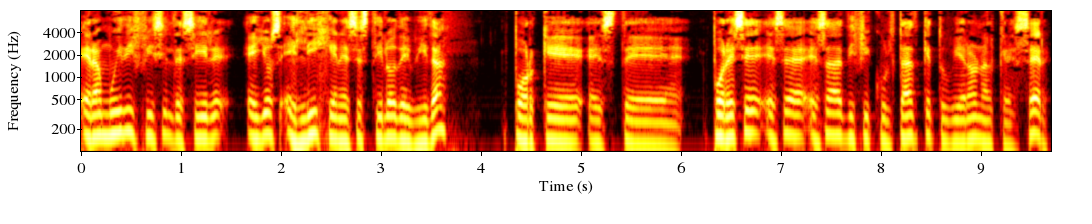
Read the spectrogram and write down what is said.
era muy difícil decir ellos eligen ese estilo de vida porque este por ese, esa, esa dificultad que tuvieron al crecer.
